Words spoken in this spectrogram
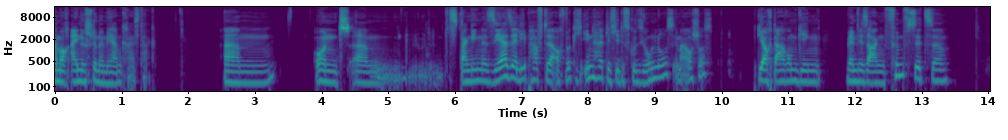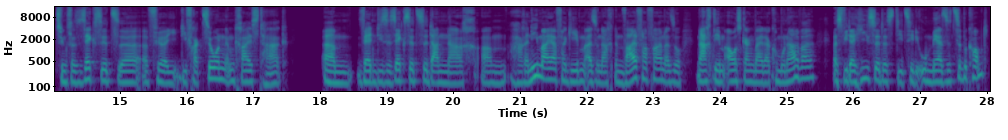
Haben auch eine Stimme mehr im Kreistag. Ähm, und ähm, das, dann ging eine sehr, sehr lebhafte, auch wirklich inhaltliche Diskussion los im Ausschuss, die auch darum ging, wenn wir sagen fünf Sitze, beziehungsweise sechs Sitze äh, für die Fraktionen im Kreistag, ähm, werden diese sechs Sitze dann nach ähm, Harre Niemeyer vergeben, also nach einem Wahlverfahren, also nach dem Ausgang bei der Kommunalwahl, was wieder hieße, dass die CDU mehr Sitze bekommt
